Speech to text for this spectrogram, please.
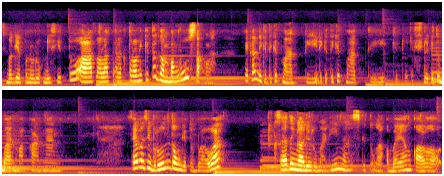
sebagai penduduk di situ alat-alat elektronik kita gampang rusak lah. Ya kan dikit-dikit mati dikit-dikit mati gitu. Terus udah gitu bahan makanan. Saya masih beruntung gitu bahwa saya tinggal di rumah dinas gitu. Nggak kebayang kalau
